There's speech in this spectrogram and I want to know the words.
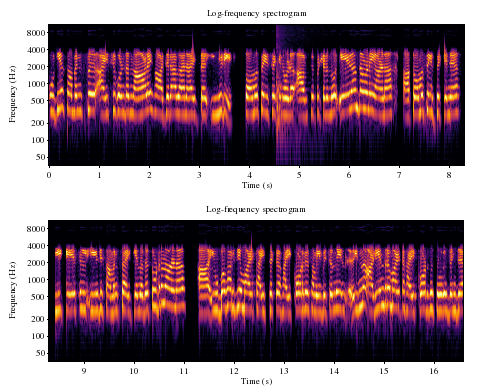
പുതിയ സമൻസ് അയച്ചുകൊണ്ട് നാളെ ഹാജരാകാനായിട്ട് ഇ തോമസ് ഐസക്കിനോട് ആവശ്യപ്പെട്ടിരുന്നു. ഏഴാം തവണയാണ് തോമസ് ഐസക്കിന് ഈ കേസിൽ ഇ ഡി സമൻസ് അയക്കുന്നത്. തുടർന്നാണ് ഉപഹർജിയുമായിട്ട് ഐസക്ക് ഹൈക്കോടതിയെ സമീപിച്ചത്. ഇന്ന് അടിയന്തരമായിട്ട് ഹൈക്കോടതി സിംഗിൾ ബെഞ്ച്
